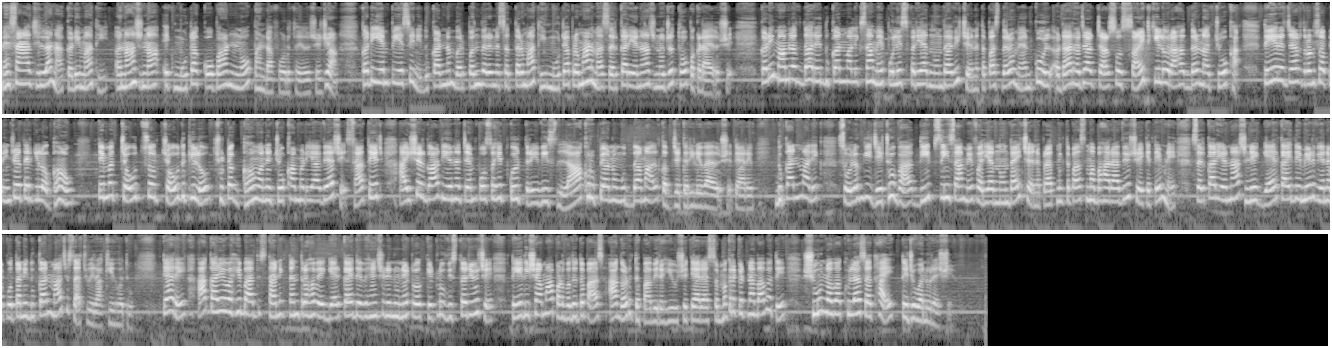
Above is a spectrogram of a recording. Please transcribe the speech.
મહેસાણા જિલ્લાના કડીમાંથી અનાજના એક મોટા કૌભાંડનો ભાંડાફોડ થયો છે. જ્યાં કડી એમપીએસસીની દુકાન નંબર પંદર અને સત્તરમાંથી મોટા પ્રમાણમાં સરકારી અનાજનો જથ્થો પકડાયો છે. કડી મામલતદારે દુકાન માલિક સામે પોલીસ ફરિયાદ નોંધાવી છે અને તપાસ દરમિયાન કુલ અઢાર હજાર ચારસો સાઠ કિલો રાહત દરના ચોખા, તેર હજાર ત્રણસો પંચોતેર કિલો ઘઉં તેમજ ચૌદસો ચૌદ કિલો છૂટક ઘઉં અને ચોખા મળી આવ્યા છે. સાથે જ આઈશર ગાડી અને ટેમ્પો સહિત કુલ ત્રેવીસ લાખ રૂપિયાનો મુદ્દામાલ કબજે કરી લેવાયો છે. ત્યારે દુકાન માલિક સોલંકી જેઠુભા દીપસિંહ સામે ફરિયાદ નોંધાઈ છે અને પ્રાથમિક તપાસમાં બહાર આવ્યું છે કે તેમણે સરકારી અનાજને ગેરકાયદે મેળવી અને પોતાની દુકાનમાં જ સાચવી રાખ્યું હતું. ત્યારે આ કાર્યવાહી બાદ સ્થાનિક તંત્ર હવે ગેરકાયદે વહેંચણીનું નેટવર્ક કેટલું વિસ્તર્યું છે તે દિશામાં પણ વધુ તપાસ આગળ ધપાવી રહ્યું છે. ત્યારે આ સમગ્ર ઘટના બાબતે શું નવા ખુલાસા થાય તે જોવાનું રહેશે.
